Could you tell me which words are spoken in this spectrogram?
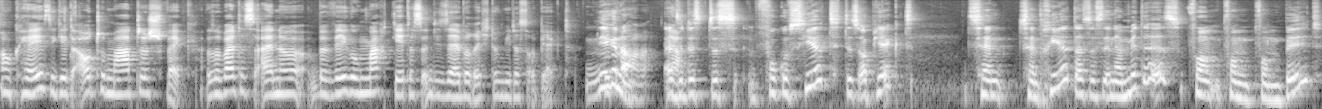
Okay, sie geht automatisch weg. Sobald es eine Bewegung macht, geht es in dieselbe Richtung wie das Objekt. Nee, genau. Kamera. Also das, das fokussiert das Objekt zentriert, dass es in der Mitte ist vom, vom, vom Bild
